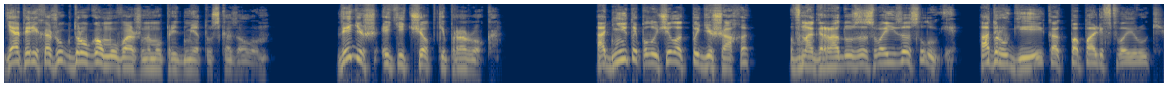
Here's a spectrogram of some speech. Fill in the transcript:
«Я перехожу к другому важному предмету», — сказал он. «Видишь эти четки пророка? Одни ты получил от падишаха в награду за свои заслуги, а другие как попали в твои руки.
